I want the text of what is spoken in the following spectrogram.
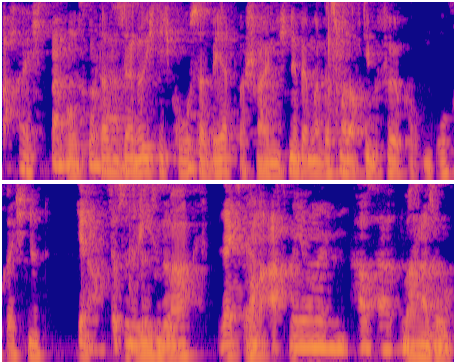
Ach echt? beim Homeschooling Das ist ja haben. ein richtig großer Wert wahrscheinlich, ne, wenn man das mal auf die Bevölkerung hochrechnet. Genau, Das ist ein Riesenmarkt. 6,8 Millionen Haushalten. Wahnsinn. Also,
